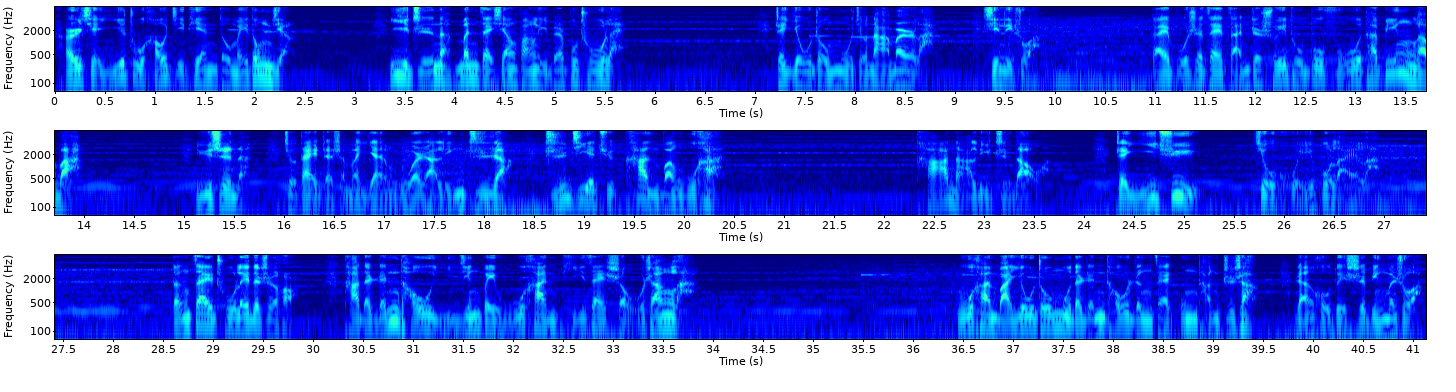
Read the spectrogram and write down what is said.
而且一住好几天都没动静，一直呢闷在厢房里边不出来。这幽州牧就纳闷了，心里说：“该不是在咱这水土不服，他病了吧？”于是呢，就带着什么燕窝啊、灵芝啊，直接去看望吴汉。他哪里知道啊，这一去就回不来了。等再出来的时候，他的人头已经被吴汉提在手上了。吴汉把幽州牧的人头扔在公堂之上，然后对士兵们说：“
